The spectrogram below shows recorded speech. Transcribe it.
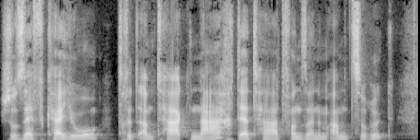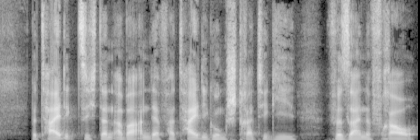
Joseph Caillot tritt am Tag nach der Tat von seinem Amt zurück beteiligt sich dann aber an der Verteidigungsstrategie für seine Frau.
